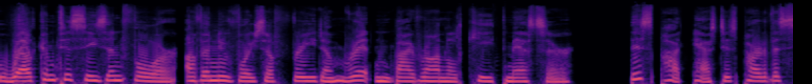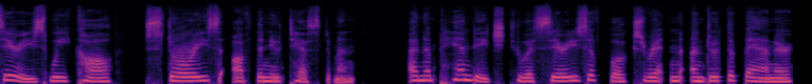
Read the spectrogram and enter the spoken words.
Welcome to season four of A New Voice of Freedom, written by Ronald Keith Messer. This podcast is part of a series we call Stories of the New Testament, an appendage to a series of books written under the banner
